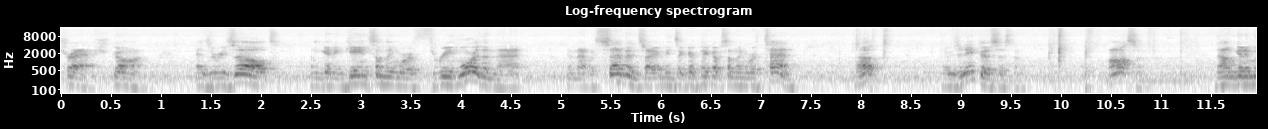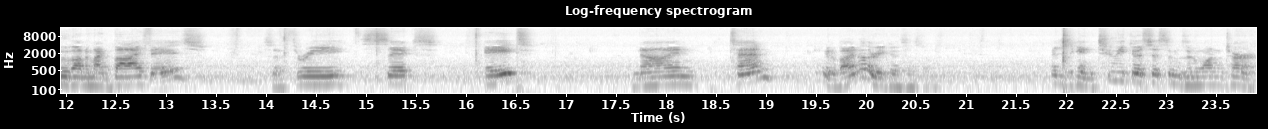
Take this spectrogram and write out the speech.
trash, gone. As a result, I'm going to gain something worth three more than that, and that was seven, so it means I can pick up something worth 10. Oh, there's an ecosystem. Awesome. Now I'm going to move on to my buy phase. So three, six, eight, nine, ten. I'm going to buy another ecosystem. I just gained two ecosystems in one turn.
